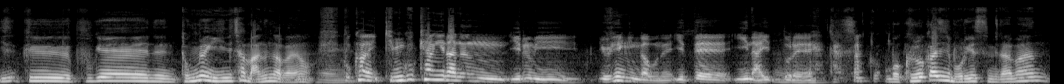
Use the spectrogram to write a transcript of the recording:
이- 그 북에는 동명이인이 참 많은가 봐요. 예. 북한 김국향이라는 이름이 유행인가 보네. 이때 이 나이 음. 또래. 뭐 그것까지는 모르겠습니다만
